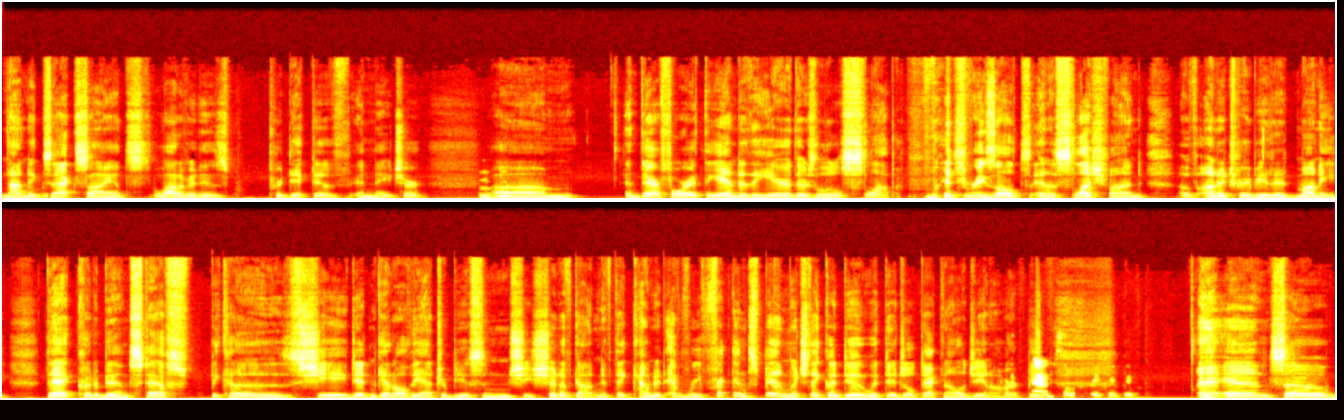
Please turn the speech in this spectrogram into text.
not an exact science. A lot of it is predictive in nature. Mm-hmm. Um, and therefore, at the end of the year, there's a little slop, which results in a slush fund of unattributed money that could have been Steph's because she didn't get all the attribution she should have gotten if they counted every frickin' spin, which they could do with digital technology in a heartbeat. Absolutely could do. And so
